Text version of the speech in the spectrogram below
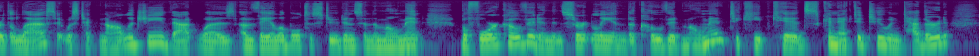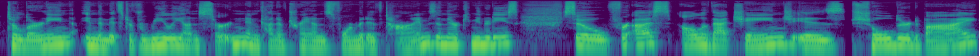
nevertheless, it was technology that was available to students in the moment before COVID, and then certainly in the COVID moment to keep kids connected to and tethered to learning in the midst of really uncertain and kind of transformative times in their communities. So for us, all of that change is shouldered by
